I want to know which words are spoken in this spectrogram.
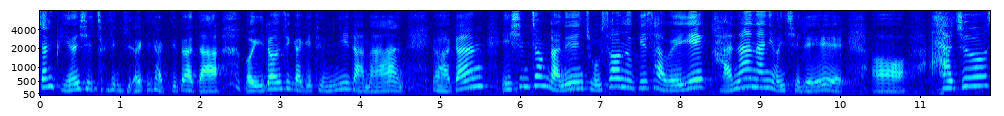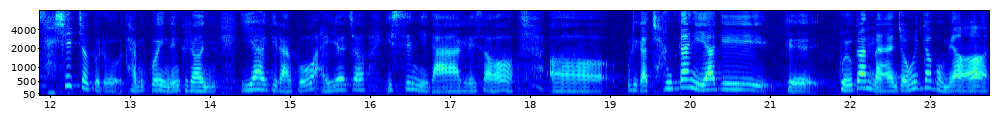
가장 비현실적인 이야기 같기도 하다. 뭐 이런 생각이 듭니다만 여하간 이 심청가는 조선 후기 사회의 가난한 현실을 어, 아주 사실적으로 담고 있는 그런 이야기라고 알려져 있습니다. 그래서 어, 우리가 잠깐 이야기 그 골간만 좀 훑어보면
